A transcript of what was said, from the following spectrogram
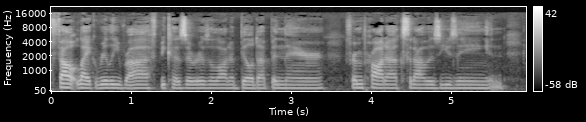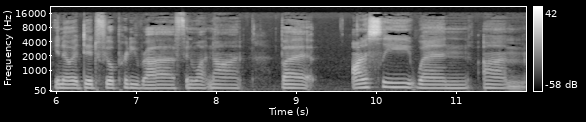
felt like really rough because there was a lot of buildup in there from products that I was using. And, you know, it did feel pretty rough and whatnot. But honestly, when um,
